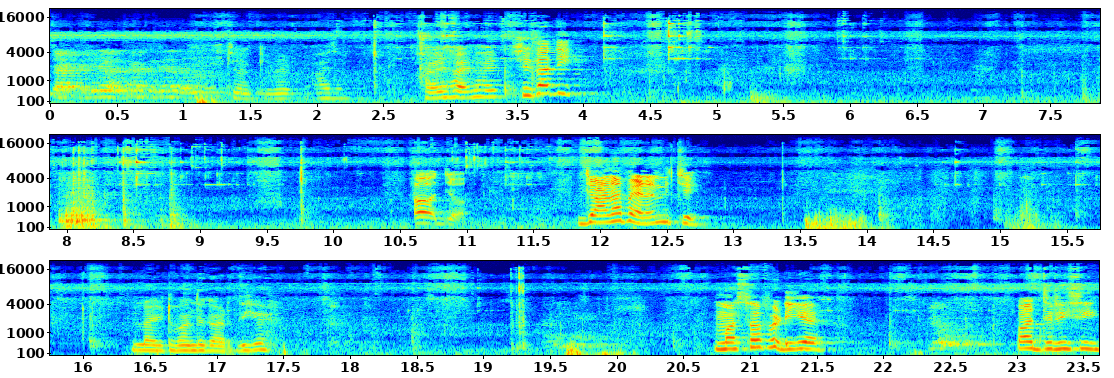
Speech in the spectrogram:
ਚੱਕ ਲਿਆ। ਜਾ ਕੇ ਬੈਠ ਆਜਾ ਹਾਏ ਹਾਏ ਹਾਏ ਸ਼ਿਜ਼ਾਦੀ ਆ ਜਾ। ਜਾਣਾ ਪੈਣਾ ਨੀਚੇ। ਲਾਈਟ ਬੰਦ ਕਰ ਦੀ ਹੈ। ਮਸਾ ਫੜੀ ਹੈ। ਭੱਜ ਰਹੀ ਸੀ।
